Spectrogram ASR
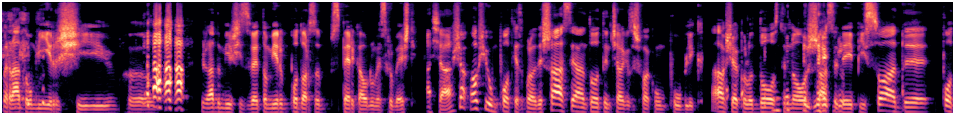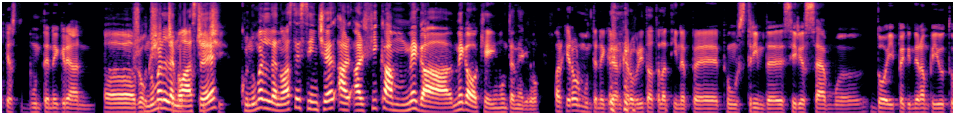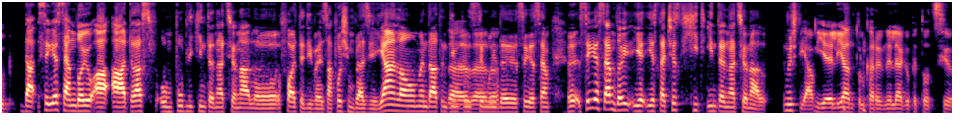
Radomir și uh, Radomir și Svetomir pot doar să sper că au nume sârbești. Așa. Și au, au și un podcast acolo de șase ani, tot încearcă să-și facă un public. Au și acolo 296 de episoade, podcast muntenegrean. Uh, joc cu și numerele ceva noastre, cici. cu numerele noastre, sincer, ar, ar fi cam mega, mega ok în Muntenegru. Parcă era un muntenegrean care a venit toată la tine pe, pe un stream de Serious Sam uh, 2 pe când eram pe YouTube. Da, Serious Sam 2 a, a atras un public internațional uh, foarte divers. A fost și un brazilian la un moment dat în Da, timpul da, streamului da. de Serious Sam. Uh, Serious Sam 2 e, este acest hit internațional. Nu știam. E liantul care ne leagă pe toți, uh,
